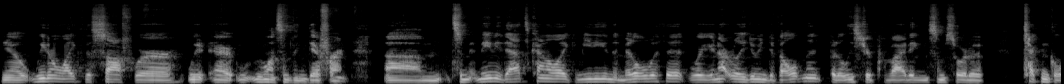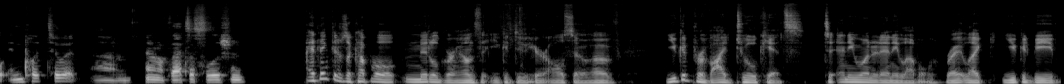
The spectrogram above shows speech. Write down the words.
you know we don't like the software we uh, we want something different. Um, so maybe that's kind of like meeting in the middle with it where you're not really doing development but at least you're providing some sort of technical input to it. Um, i don't know if that's a solution I think there's a couple middle grounds that you could do here also of you could provide toolkits to anyone at any level, right? Like you could be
